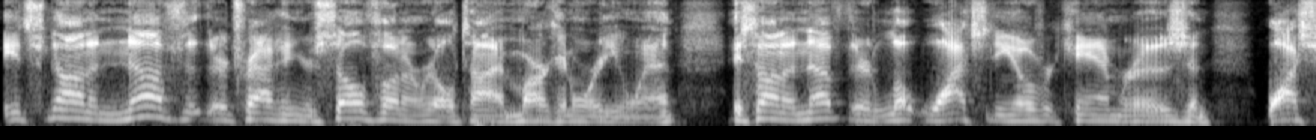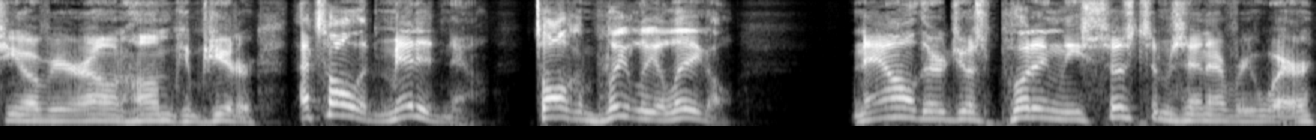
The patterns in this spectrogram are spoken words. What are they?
It's not enough that they're tracking your cell phone in real time, marking where you went. It's not enough they're watching you over cameras and watching you over your own home computer. That's all admitted now. It's all completely illegal. Now they're just putting these systems in everywhere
